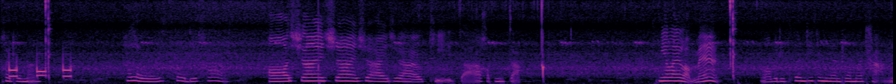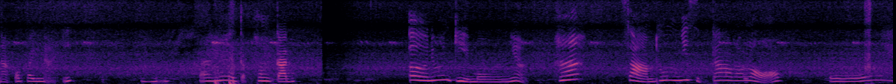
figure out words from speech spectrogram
ใครโทรมา ฮัลโหล สวัสดีค่ะ อ๋อ ใช่ใช่ใช่ใช่โอเคจ้าขอบคุณจ้ามีอะไรหรอแม่ อ๋อพอดีเพื่อนที่ทำงานโทรมาถามนะว่าไปไหน ไปแม่กับห้องกัน เออ นี่มันกี่โมงเนี่ย ฮะสามทุ่มยี่สิบเก้าแล้วหรอ โอ้ย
